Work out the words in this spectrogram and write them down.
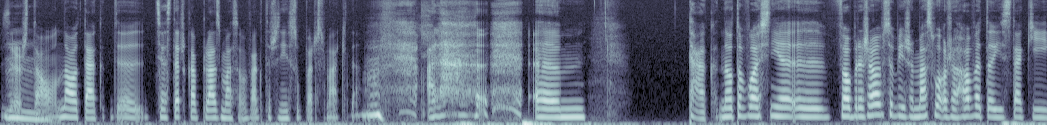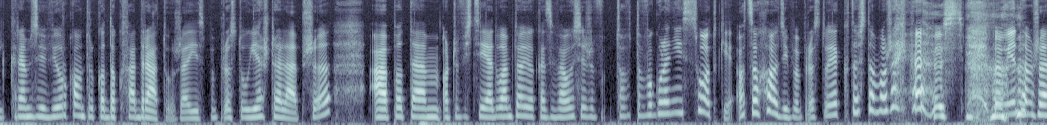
Zresztą, Mm. no tak, ciasteczka plazma są faktycznie super smaczne. Mm. Ale em, tak, no to właśnie y, wyobrażałam sobie, że masło orzechowe to jest taki krem z wiewiórką, tylko do kwadratu, że jest po prostu jeszcze lepszy, a potem oczywiście jadłam to i okazywało się, że to, to w ogóle nie jest słodkie. O co chodzi po prostu? Jak ktoś to może jeść? Pamiętam, że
